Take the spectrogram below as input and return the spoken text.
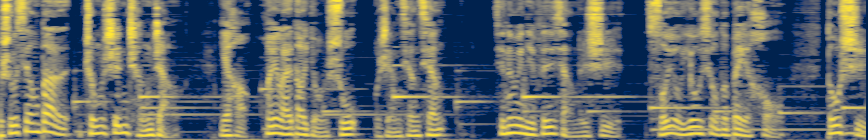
有书相伴，终身成长。你好，欢迎来到有书，我是杨锵锵。今天为你分享的是：所有优秀的背后，都是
